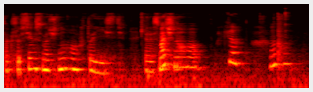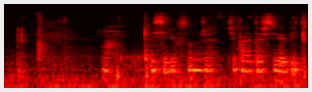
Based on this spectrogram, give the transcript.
Так що всім смачного, хто їсть. Е, Смачного! І Сіріусон вже чекає теж свій обід.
